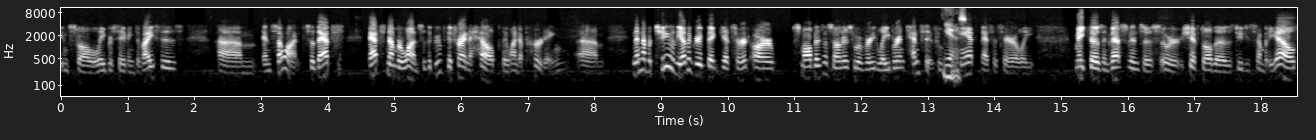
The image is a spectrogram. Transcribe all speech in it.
install labor saving devices, um, and so on. So that's that's number one. So the group they're trying to help, they wind up hurting. Um, and then number two, the other group that gets hurt are small business owners who are very labor intensive, who yes. can't necessarily make those investments or, or shift all those duties to somebody else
